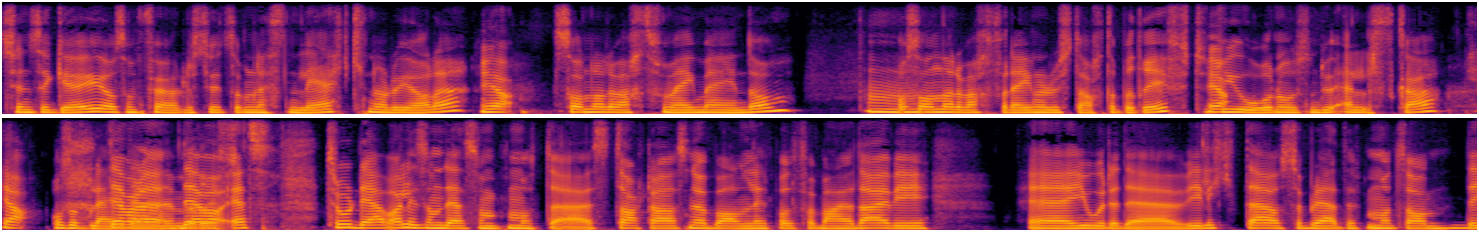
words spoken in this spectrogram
syns er gøy, og som føles ut som nesten lek når du gjør det. Ja. Sånn har det vært for meg med eiendom, Mm. og sånn har det vært for deg når du starta bedrift. Du Ja. gjorde noe som du elska, ja. og så ble det, Det en det var, bedrift. jeg tror det var liksom det som på en måte starta snøballen litt både for meg og deg. Vi eh, gjorde det vi likte, og så ble det på en måte sånn Det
